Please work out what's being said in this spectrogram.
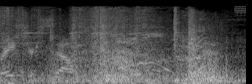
Brace yourself.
